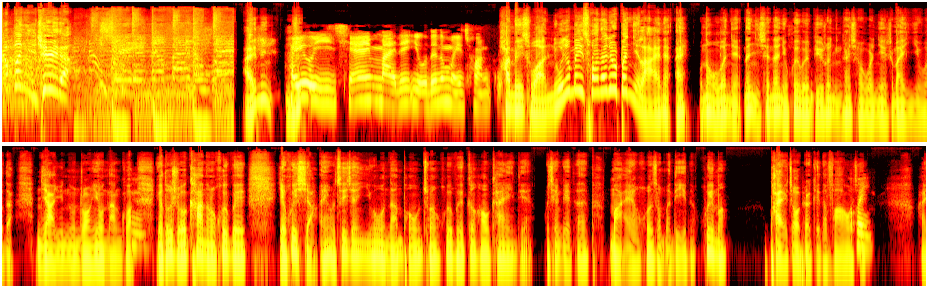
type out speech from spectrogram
就奔你去的。哎，那还有以前买的，有的都没穿过。还没穿，我就没穿，那就是奔你来的。哎，那我问你，那你现在你会不会，比如说，你看小伙，你也是卖衣服的，你家运动装也有男款，嗯有的时候看到了会不会也会想，哎，我这件衣服我男朋友穿会不会更好看一点？我先给他买呀，或者怎么地的，会吗？拍照片给他发过去。会，哎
